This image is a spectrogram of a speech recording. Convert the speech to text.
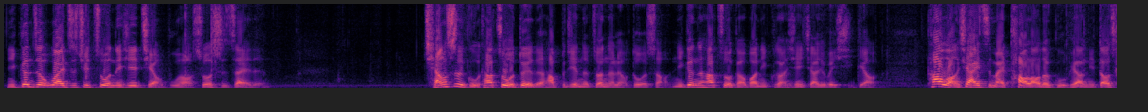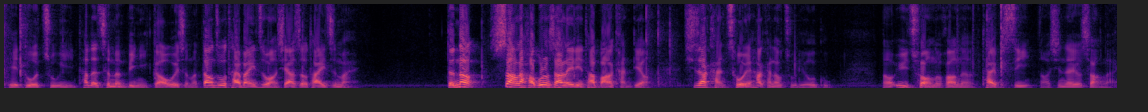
你跟着外资去做那些脚步哈，说实在的，强势股它做对的，它不见得赚得了多少。你跟着它做，搞不好你短线一下就被洗掉。它往下一直买套牢的股票，你倒是可以多注意，它的成本比你高。为什么？当初台半一直往下的时候，它一直买，等到上来好不容易上来一点，它把它砍掉。其实它砍错，因为它砍到主流股。然后预创的话呢，Type C，然后现在又上来，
